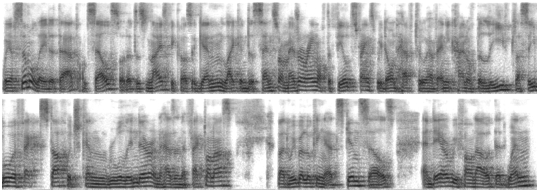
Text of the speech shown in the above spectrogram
we have simulated that on cells. So that is nice because, again, like in the sensor measuring of the field strength, we don't have to have any kind of belief, placebo effect stuff, which can rule in there and has an effect on us. but we were looking at skin cells. And there we found out that when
